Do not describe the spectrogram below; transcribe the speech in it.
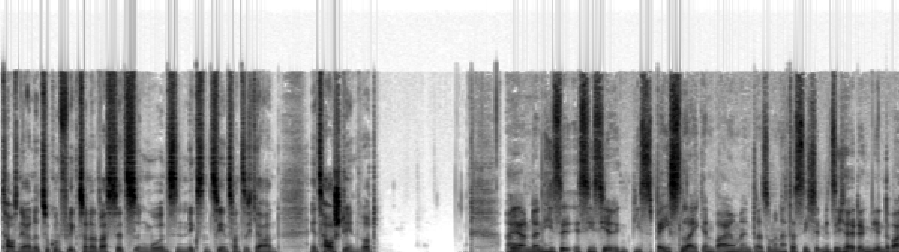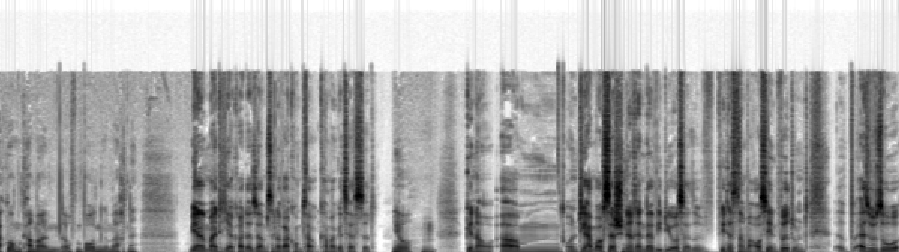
tausend Jahre in der Zukunft liegt, sondern was jetzt irgendwo in den nächsten 10, 20 Jahren ins Haus stehen wird. Ah ja, und dann hieß es, es hieß hier irgendwie Space-like Environment. Also man hat das sich mit Sicherheit irgendwie in der Vakuumkammer im, auf dem Boden gemacht, ne? Ja, meinte ich ja gerade. Also haben sie in der Vakuumkammer getestet. Jo, hm. Genau. Ähm, und die haben auch sehr schöne Render-Videos, also wie das dann mal aussehen wird. Und äh, also so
